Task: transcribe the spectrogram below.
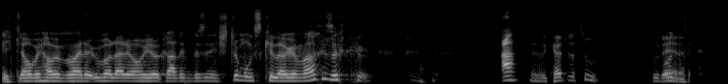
Ich glaube, ich habe mit meiner Überleitung auch hier gerade ein bisschen den Stimmungskiller gemacht. Ah, das gehört dazu. Zu der Und NFL.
